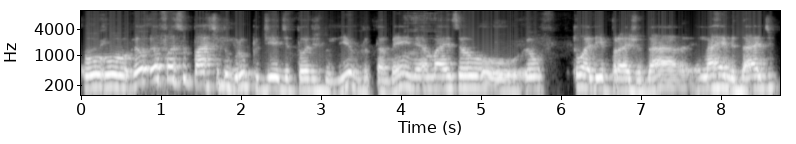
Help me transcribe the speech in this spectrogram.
o, o, eu, eu, faço parte do grupo de editores do livro também, né? Mas eu eu estou ali para ajudar. Na realidade,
